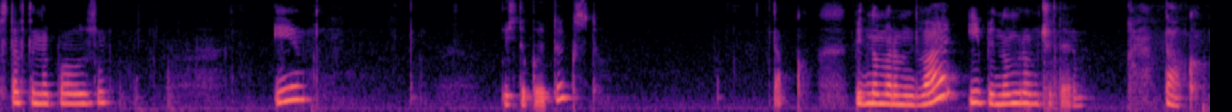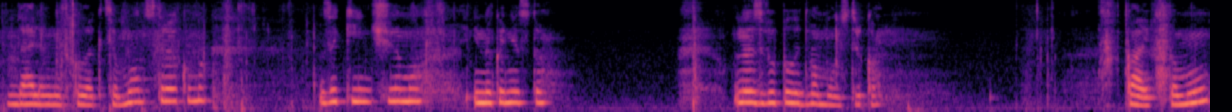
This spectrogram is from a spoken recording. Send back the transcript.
Ставте на паузу. І ось такий текст. Під номером 2 і під номером 4. Так, далі у нас колекція монстри, яку ми закінчуємо. І наконець-то у нас випали два монстрика. Кайф, тому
